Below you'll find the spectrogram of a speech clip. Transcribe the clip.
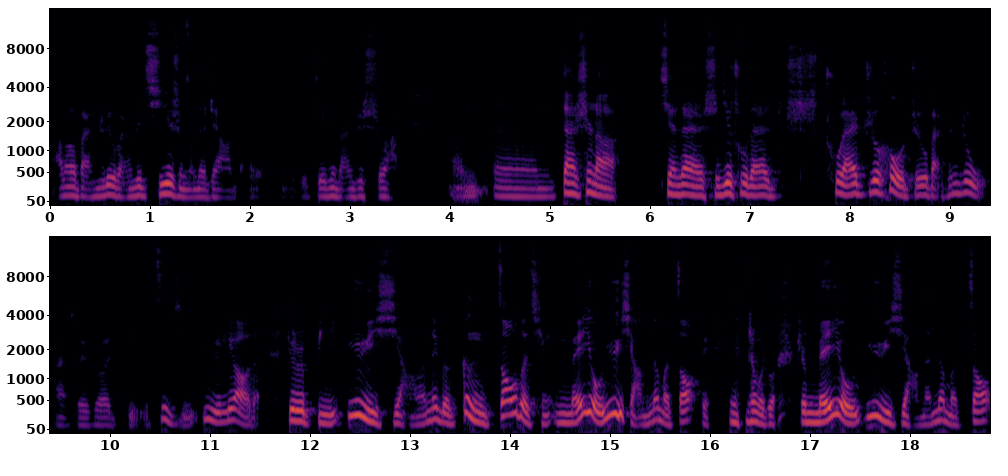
达到百分之六、百分之七什么的这样的，就接近百分之十吧。嗯嗯，但是呢。现在实际出在出来之后只有百分之五，哎，所以说比自己预料的，就是比预想的那个更糟的情，没有预想的那么糟，对，应该这么说，是没有预想的那么糟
